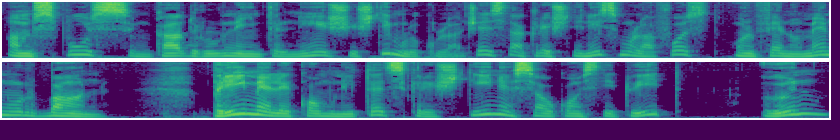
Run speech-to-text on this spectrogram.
Am spus în cadrul unei întâlniri și știm lucrul acesta, creștinismul a fost un fenomen urban. Primele comunități creștine s-au constituit în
